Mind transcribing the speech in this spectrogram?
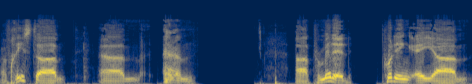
Rav Chisda, um, uh, permitted putting a, um,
